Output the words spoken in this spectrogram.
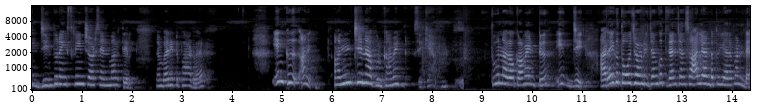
ಇಜ್ಜಿ, ಇಂದು ನಂಗೆ ಸ್ಕ್ರೀನ್ ಶಾಟ್ ಸೆಂಡ್ ಮಾಡ್ತೇರು ನಾನು ಬರಿಟ್ಟು ಪಾಡುವ. ಎಂಕ್ ಅಂಚೆನ ಆಪುನ್ ಕಮೆಂಟ್ ಸೆಕೆ ಆಪುನ್ ತೂನಾಗ ಕಮೆಂಟ್ ಇಜ್ಜಿ. ಅರೆಗ್ ತೋಜೊಂಡು ಇಜ್ಜಂಗೆ ಗೊತ್ತಿದೆ ಅಂಚನ್ ಸಾಲಿ ಅಂಡ ತುಯ್ಯಾರ ಪಂಡೆ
